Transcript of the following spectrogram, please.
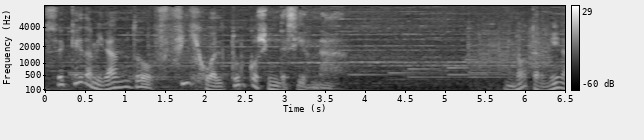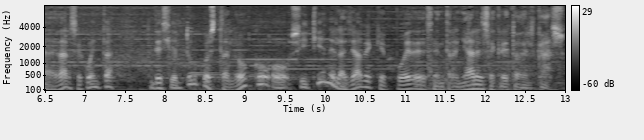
se queda mirando fijo al turco sin decir nada. No termina de darse cuenta de si el turco está loco o si tiene la llave que puede desentrañar el secreto del caso.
